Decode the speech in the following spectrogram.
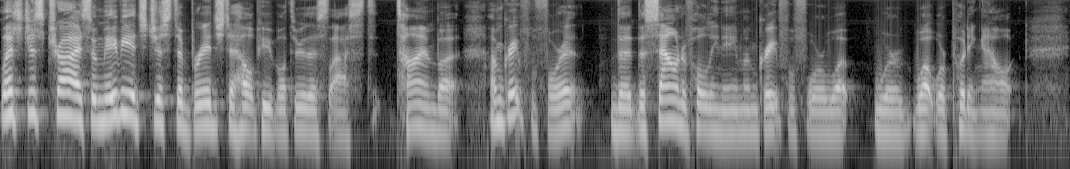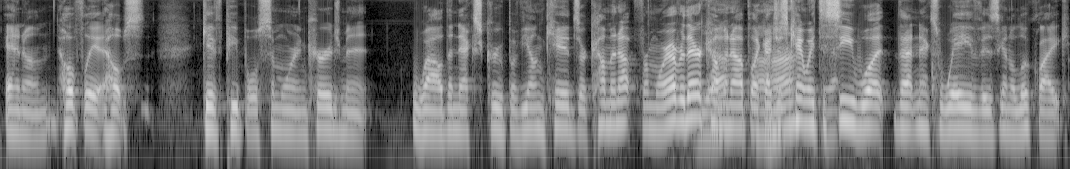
let's just try. So maybe it's just a bridge to help people through this last time, but I'm grateful for it. The the sound of holy name, I'm grateful for what we're what we're putting out. And um, hopefully it helps give people some more encouragement while the next group of young kids are coming up from wherever they're Yeah, coming up. Like I just uh-huh, can't wait to yeah. see what that next wave is going to look like.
